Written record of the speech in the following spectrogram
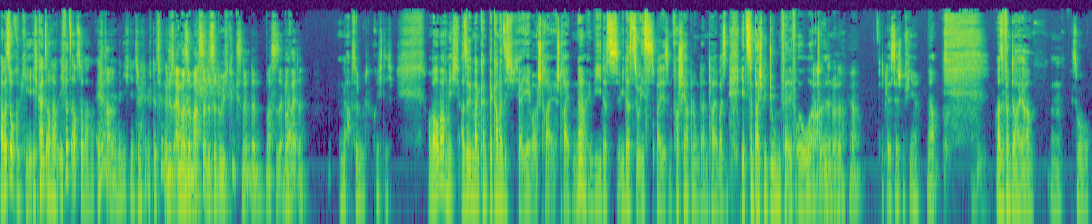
Aber ist auch okay. Ich kann es auch nach, ich würde es auch so machen. Echt, ja. wenn ich natürlich. Wenn du es einmal so machst und das so durchkriegst, ne, dann machst du es einfach ja. weiter. Ja, absolut, richtig. Und warum auch nicht? Also man kann, da kann man sich ja eh immer streiten, ne? Wie das, wie das so ist bei diesen Verscherpelungen dann teilweise. Jetzt zum Beispiel Doom für 11 Euro Wahnsinn, aktuell. oder? Ja. Für die PlayStation 4, ja. Also von daher, hm. So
